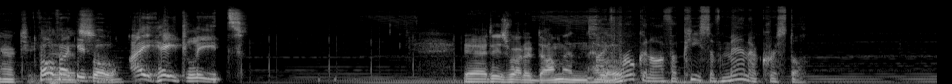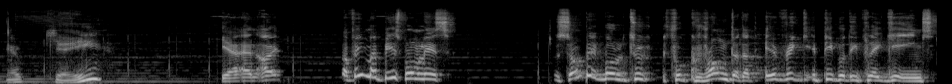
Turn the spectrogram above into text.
Okay. Fun fact, that's, people. Uh, I hate late. Yeah, it is rather dumb. And hello. I've broken off a piece of mana crystal. Okay. Yeah, and I, I think my biggest problem is some people took for granted that every people they play games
